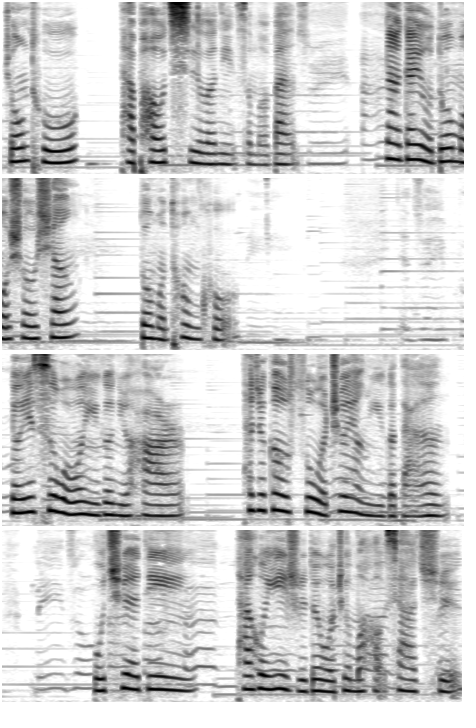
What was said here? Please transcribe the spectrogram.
中途他抛弃了你怎么办？那该有多么受伤，多么痛苦！有一次我问一个女孩，她就告诉我这样一个答案：不确定。他会一直对我这么好下去，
